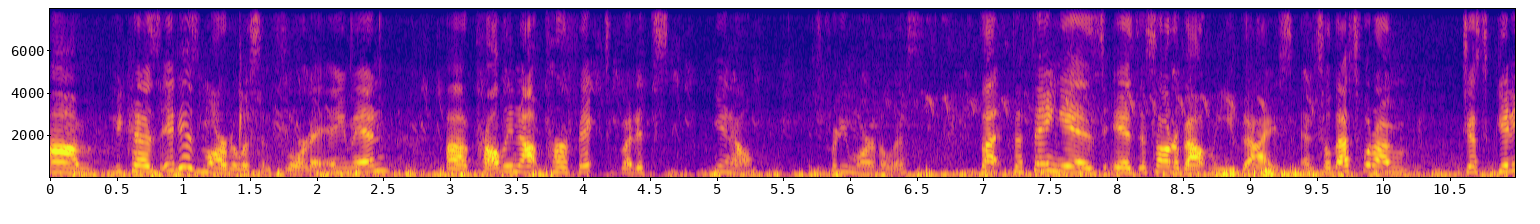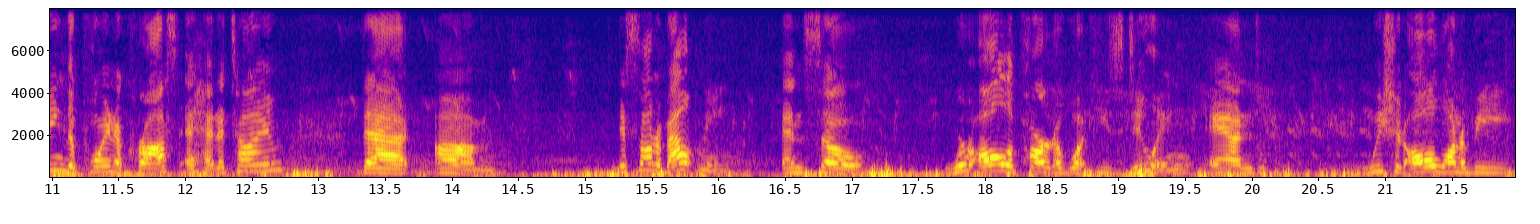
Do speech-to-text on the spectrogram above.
Um, because it is marvelous in Florida. Amen. Uh, probably not perfect, but it's, you know, it's pretty marvelous. But the thing is, is it's not about me, you guys. And so that's what I'm just getting the point across ahead of time that um, it's not about me. And so we're all a part of what he's doing and we should all want to be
